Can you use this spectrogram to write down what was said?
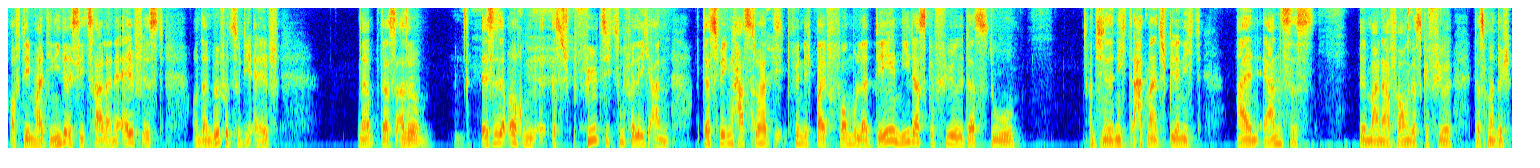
auf dem halt die niedrigste Zahl eine 11 ist, und dann würfelst du die 11. Ne? Das, also, es ist auch, es fühlt sich zufällig an. Deswegen hast du halt, finde ich, bei Formula D nie das Gefühl, dass du, nicht, hat man als Spieler nicht allen Ernstes in meiner Erfahrung das Gefühl, dass man durch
